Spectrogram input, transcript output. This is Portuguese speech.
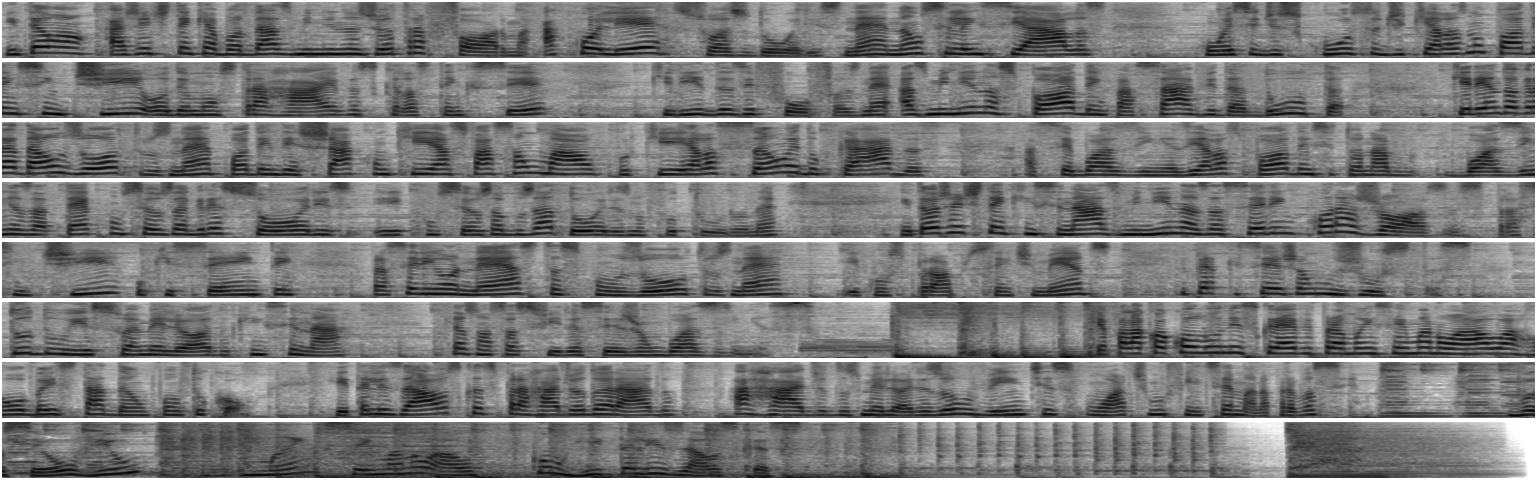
Então a gente tem que abordar as meninas de outra forma, acolher suas dores, né? Não silenciá-las com esse discurso de que elas não podem sentir ou demonstrar raivas, que elas têm que ser queridas e fofas, né? As meninas podem passar a vida adulta querendo agradar os outros, né? Podem deixar com que as façam mal, porque elas são educadas a ser boazinhas e elas podem se tornar boazinhas até com seus agressores e com seus abusadores no futuro, né? Então a gente tem que ensinar as meninas a serem corajosas para sentir o que sentem, para serem honestas com os outros, né? E com os próprios sentimentos e para que sejam justas. Tudo isso é melhor do que ensinar que as nossas filhas sejam boazinhas. Quer falar com a coluna? Escreve para mãe sem manual, arroba estadão.com. Rita Lizauskas para a Rádio Dourado, a rádio dos melhores ouvintes. Um ótimo fim de semana para você. Você ouviu Mãe Sem Manual, com Rita Lizauskas.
